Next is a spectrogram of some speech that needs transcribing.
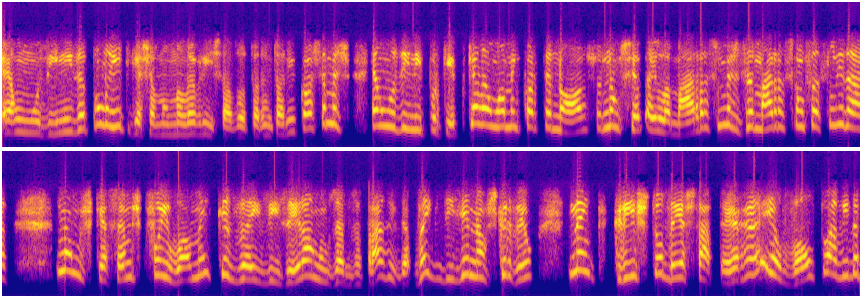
é um Udini da política, chamam malabrista ao Dr. António Costa, mas é um Udini porquê? Porque ele é um homem que corta nós, não se, ele amarra-se, mas desamarra-se com facilidade. Não nos esqueçamos que foi o homem que veio dizer, há uns anos atrás, veio dizer, não escreveu, nem que Cristo deste à terra, ele voltou à vida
